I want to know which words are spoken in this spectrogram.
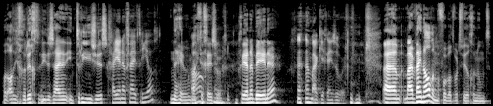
Want al die geruchten die er zijn en intriges. Ga jij naar 538? Nee, maak je Oh. geen zorgen. Ga jij naar BNR? Maak je geen zorgen. Ehm, maar Wijnaldum bijvoorbeeld wordt veel genoemd.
